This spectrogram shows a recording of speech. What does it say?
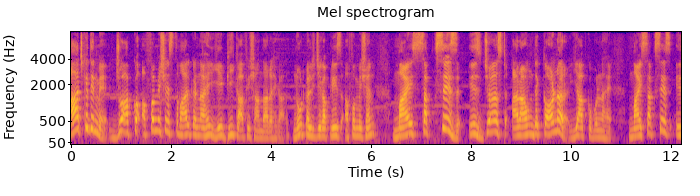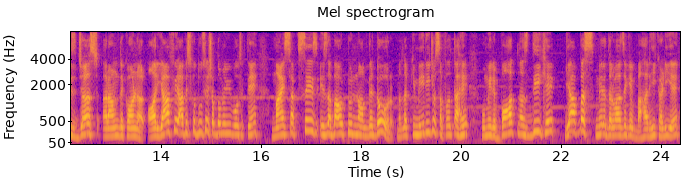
आज के दिन में जो आपको अफर्मेशन इस्तेमाल करना है, ये भी काफ़ी शानदार रहेगा। नोट कर लीजिएगा please affirmation my success is just around the corner ये आपको बोलना है। My success is just around the corner और या फिर आप इसको दूसरे शब्दों में भी बोल सकते हैं my success is about to knock the door मतलब कि मेरी जो सफलता है, वो मेरे बहुत नज़दीक है, या बस मेरे दरवाजे के बाहर ही खड़ी है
